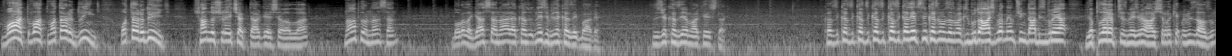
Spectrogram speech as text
What what what are you doing? What are you doing? Şu anda şuraya çaktı arkadaşlar valla. Ne yapıyorsun lan sen? Borala gel sen hala kazı... Neyse bize kazık bari. Hızlıca kazıyalım arkadaşlar. Kazı kazı kazı kazı kazı kazı hepsini kazmamız lazım. Arkadaşlar burada ağaç bırakmayalım çünkü daha biz buraya yapılar yapacağız mecburen ağaçları yok etmemiz lazım.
